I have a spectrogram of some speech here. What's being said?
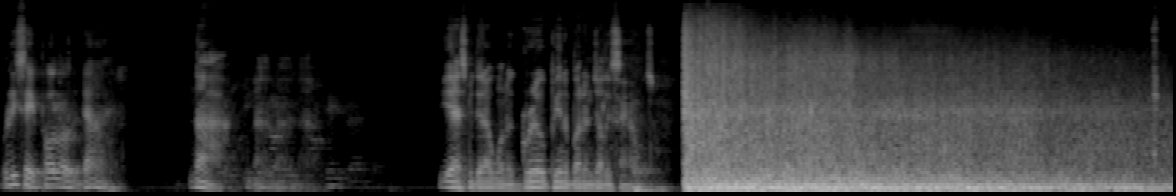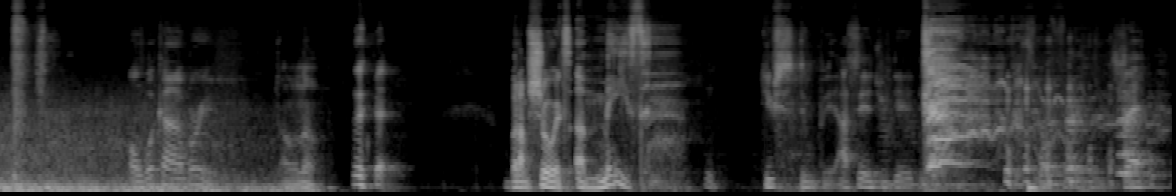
What do you say, Polo to dime? Nah, nah, nah, nah. He asked me did I want a grilled peanut butter and jelly sandwich. On what kind of bread? I don't know. but I'm sure it's amazing. You stupid. I said you did.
